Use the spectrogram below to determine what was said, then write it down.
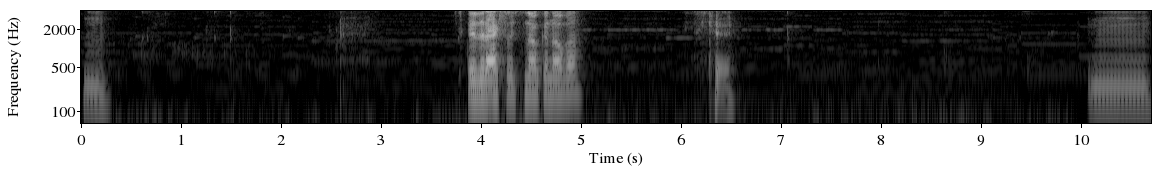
Hmm. Is it actually Snokanova? Okay. Mm.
